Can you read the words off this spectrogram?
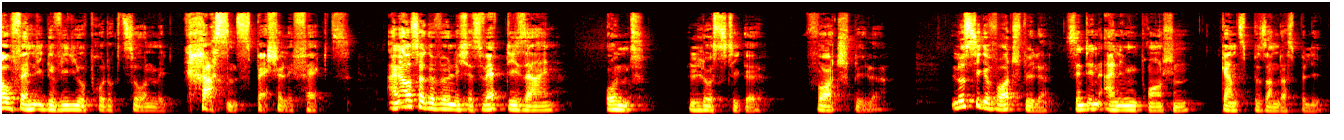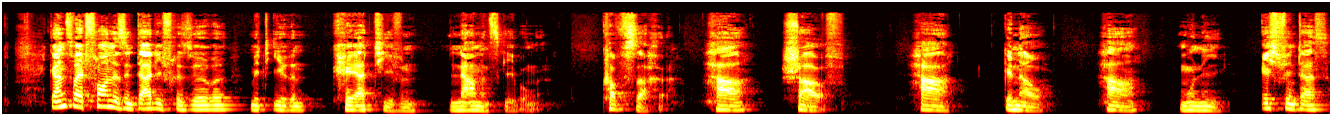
aufwendige Videoproduktion mit krassen Special Effects, ein außergewöhnliches Webdesign und lustige Wortspiele. Lustige Wortspiele sind in einigen Branchen ganz besonders beliebt. Ganz weit vorne sind da die Friseure mit ihren kreativen Namensgebungen. Kopfsache, Haar scharf, Haar genau, Harmonie. Ich finde das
